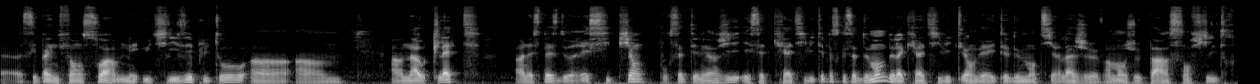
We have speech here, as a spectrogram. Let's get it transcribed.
Euh, c'est pas une fin en soi, mais utiliser plutôt un, un, un outlet, un espèce de récipient pour cette énergie et cette créativité, parce que ça demande de la créativité en vérité de mentir. Là, je vraiment, je parle sans filtre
